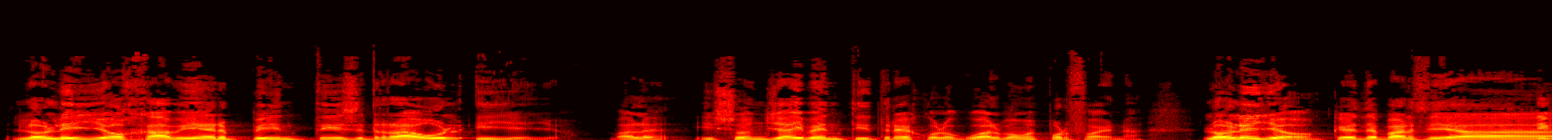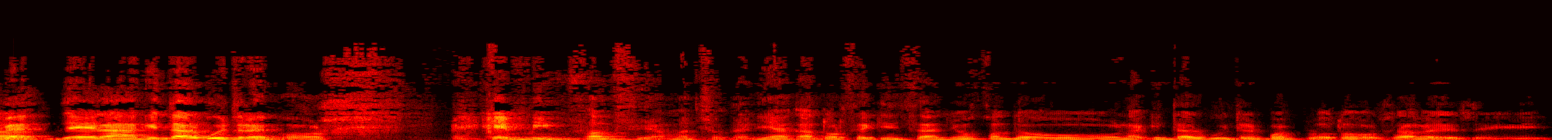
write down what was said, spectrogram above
Lolillo, Javier, Pintis, Raúl y Yello, ¿vale? Y son ya hay 23, con lo cual vamos por faena. Lolillo, ¿qué te parecía? Dime, de la quinta del buitre, pues es que es mi infancia, macho. Tenía 14, 15 años cuando la quinta del buitre pues explotó, ¿sabes? Y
